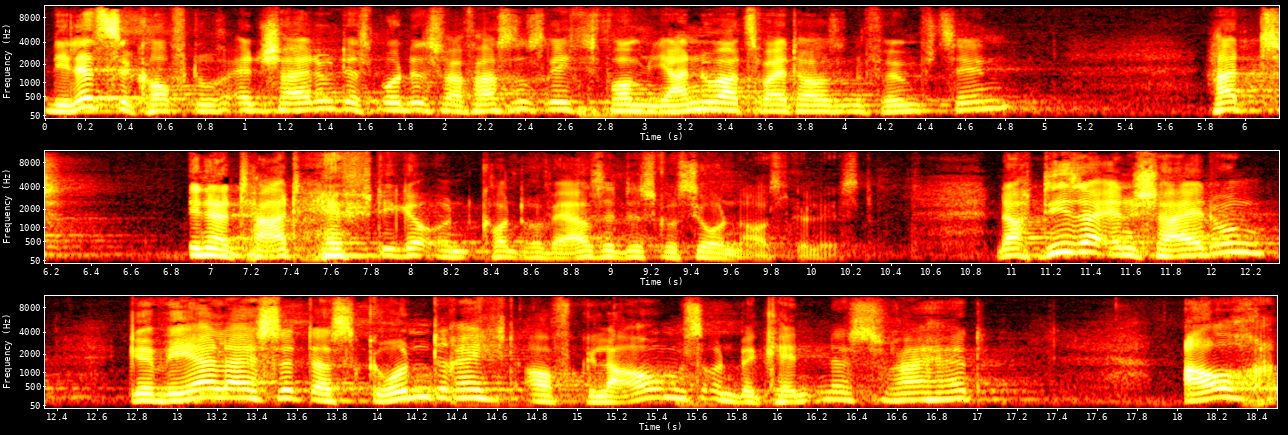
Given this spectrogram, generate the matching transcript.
die letzte Kopftuchentscheidung des Bundesverfassungsgerichts vom Januar 2015 hat in der Tat heftige und kontroverse Diskussionen ausgelöst. Nach dieser Entscheidung gewährleistet das Grundrecht auf Glaubens- und Bekenntnisfreiheit auch,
